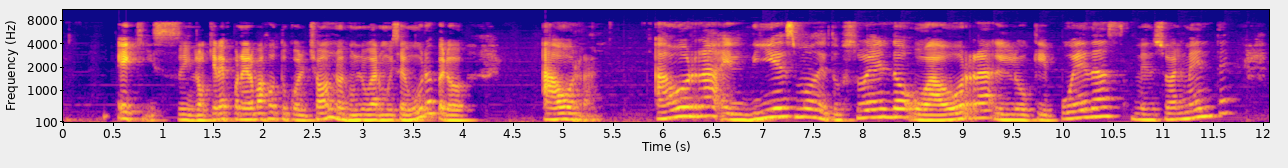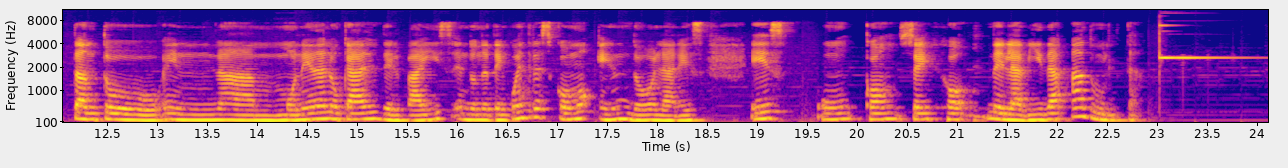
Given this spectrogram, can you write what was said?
X. Si lo quieres poner bajo tu colchón, no es un lugar muy seguro, pero ahorra. Ahorra el diezmo de tu sueldo o ahorra lo que puedas mensualmente, tanto en la moneda local del país en donde te encuentres como en dólares. Es un consejo de la vida adulta.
